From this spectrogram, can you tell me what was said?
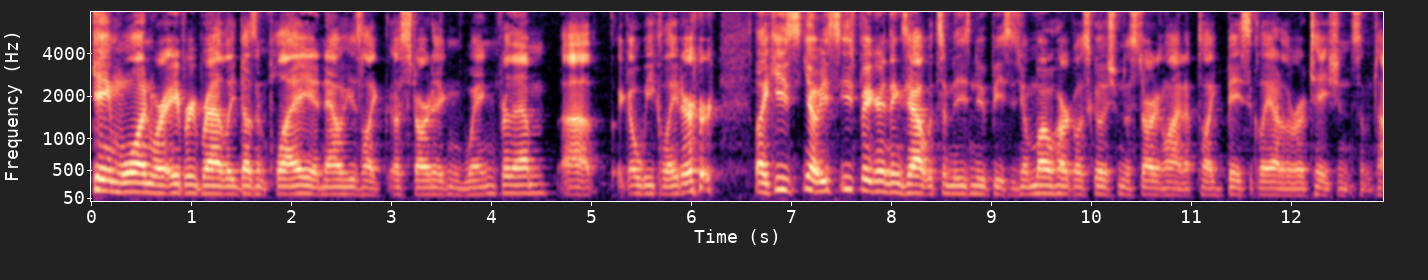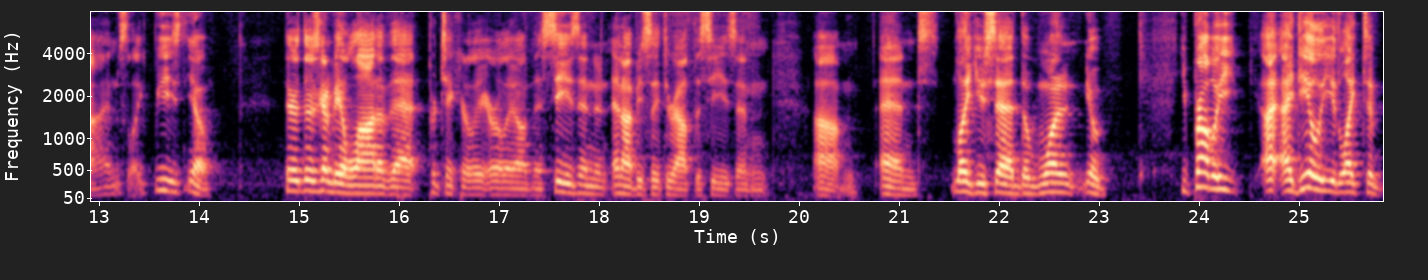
game one where Avery Bradley doesn't play and now he's like a starting wing for them uh, like a week later. like he's you know he's, he's figuring things out with some of these new pieces. You know, Mo Harkless goes from the starting lineup to like basically out of the rotation sometimes. Like he's you know there, there's going to be a lot of that, particularly early on this season, and, and obviously throughout the season. Um, and like you said, the one you know, you probably ideally you'd like to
